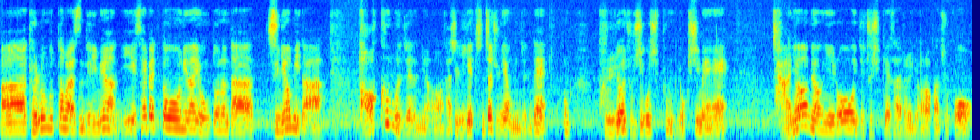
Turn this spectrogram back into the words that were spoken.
아, 결론부터 말씀드리면 이 세뱃돈이나 용돈은 다 증여입니다. 더 큰 문제는요. 사실 이게 진짜 중요한 문제인데 좀 불려주시고 싶은 욕심에 자녀 명의로 이제 주식회사를 열어가지고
